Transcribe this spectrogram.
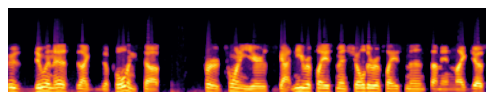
who's doing this, like the pulling stuff for 20 years, has got knee replacements, shoulder replacements. I mean, like just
